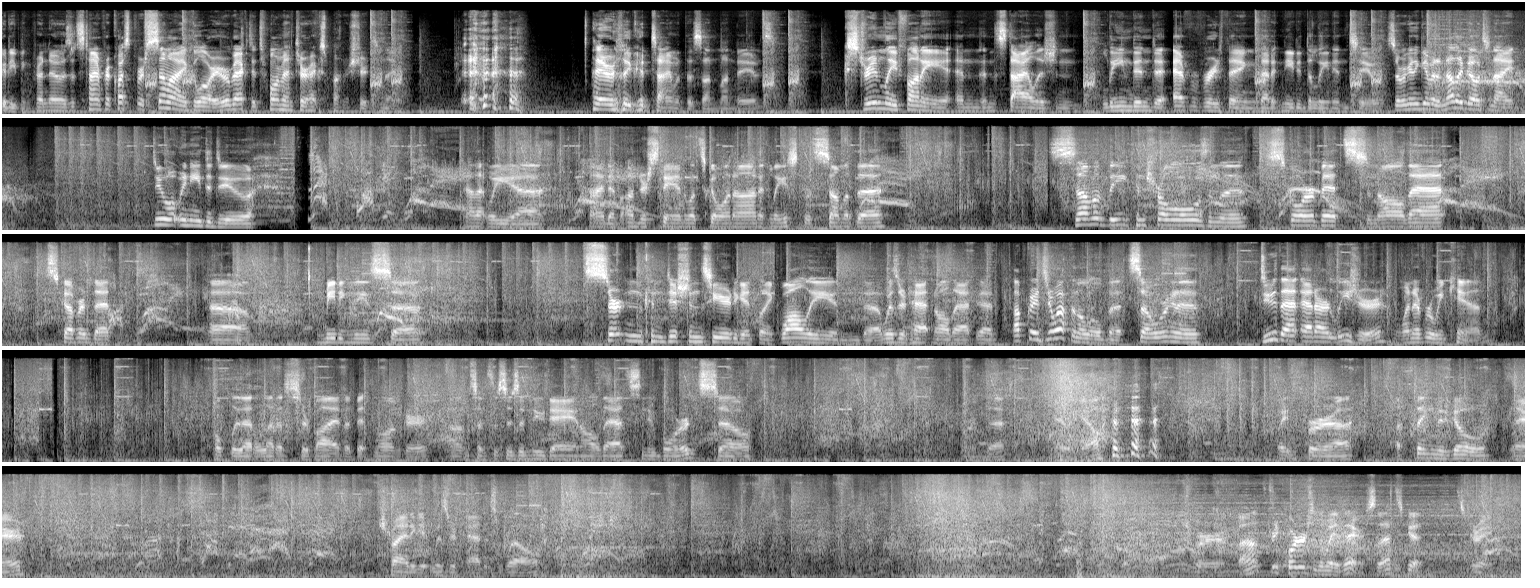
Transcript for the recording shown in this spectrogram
Good evening, friendos. It's time for Quest for Semi-Glory. We're back to Tormentor X Punisher tonight. I had a really good time with this on Monday. It was extremely funny and, and stylish and leaned into everything that it needed to lean into. So we're gonna give it another go tonight. Do what we need to do. Now that we uh, kind of understand what's going on, at least with some of the some of the controls and the score bits and all that discovered that um, meeting these uh, certain conditions here to get like Wally and uh, Wizard Hat and all that uh, upgrades your weapon a little bit. So we're gonna do that at our leisure whenever we can. Hopefully that'll let us survive a bit longer, um, since this is a new day and all that's new boards. So, and uh, there we go. Waiting for uh, a thing to go there. Try to get Wizard Hat as well. Which we're about three quarters of the way there, so that's good. That's great.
